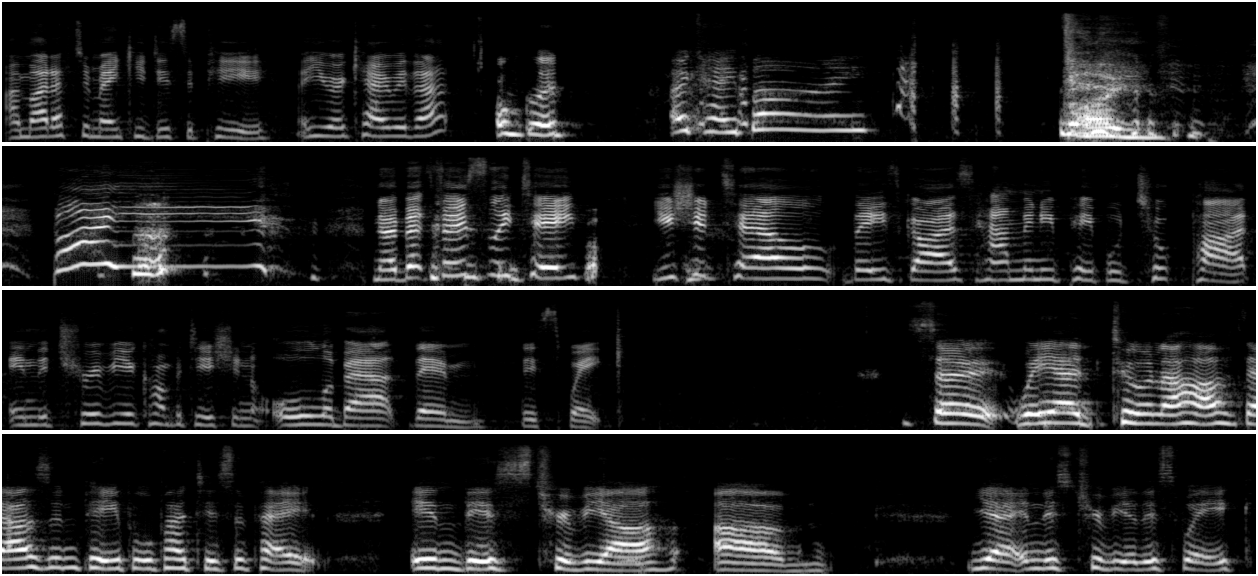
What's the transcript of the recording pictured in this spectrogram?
I might have to make you disappear. Are you okay with that? oh, good. Okay, bye. Bye. Bye. no, but firstly, T, you should tell these guys how many people took part in the trivia competition, all about them this week. So we had two and a half thousand people participate in this trivia. Um, yeah, in this trivia this week,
